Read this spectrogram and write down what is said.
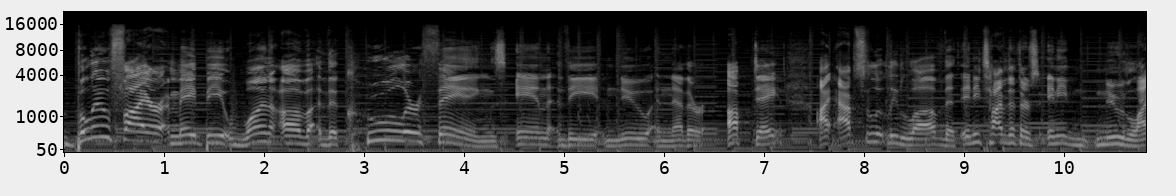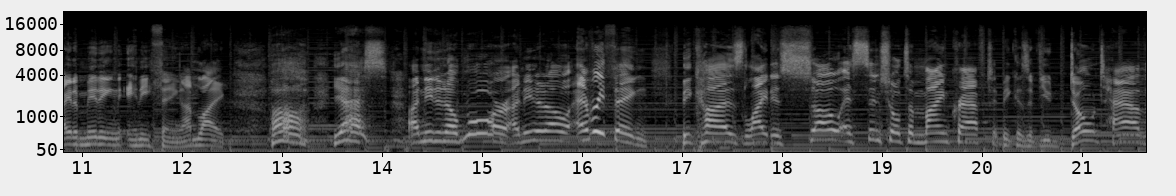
Blue fire may be one of the cooler things in the new Nether update. I absolutely love that anytime that there's any new light emitting anything, I'm like, oh, yes, I need to know more. I need to know everything because light is so essential to Minecraft because if you don't have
